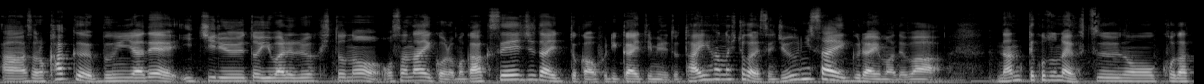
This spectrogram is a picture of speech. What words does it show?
あその各分野で一流と言われる人の幼い頃、まあ、学生時代とかを振り返ってみると大半の人がですね12歳ぐらいまではなんてことない普通の子だっ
